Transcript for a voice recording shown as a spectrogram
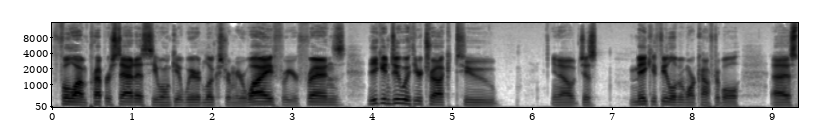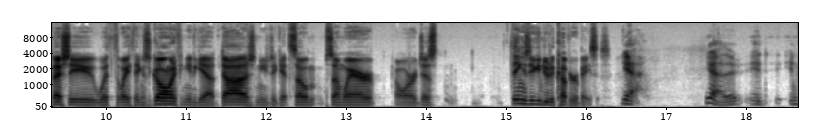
full on prepper status. You won't get weird looks from your wife or your friends. That you can do with your truck to, you know, just make you feel a little bit more comfortable, uh, especially with the way things are going. If you need to get out of Dodge, need to get some somewhere, or just things you can do to cover your bases. Yeah, yeah. It, it, it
